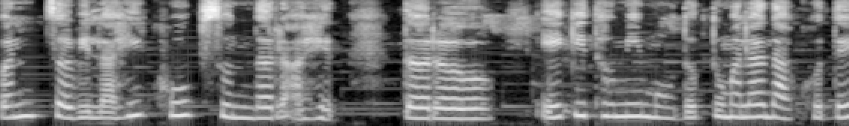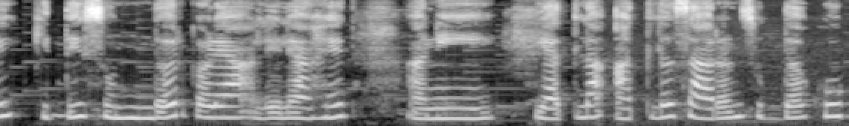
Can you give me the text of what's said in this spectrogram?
पण चवीलाही खूप सुंदर आहेत. तर एक इथं मी मोदक तुम्हाला दाखवते. किती सुंदर कळ्या आलेल्या आहेत आणि यातला आतलं सारणसुद्धा खूप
